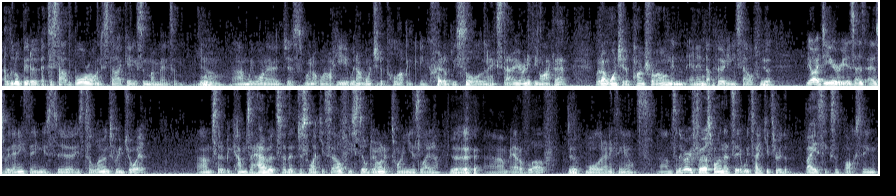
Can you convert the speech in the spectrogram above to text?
a little bit of to start the ball rolling, to start getting some momentum. You know, um, we want to just we're not we're not here. We don't want you to pull up in- incredibly sore the next day or anything like that. We don't want you to punch wrong and, and end up hurting yourself. Yeah. The idea is, as, as with anything, is to is to learn to enjoy it, um, so that it becomes a habit. So that just like yourself, you're still doing it 20 years later, Yeah. um, out of love, Yep. more than anything else. Um, so the very first one, that's it. We take you through the basics of boxing.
